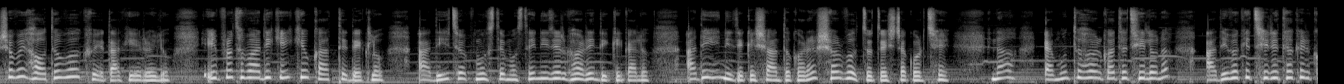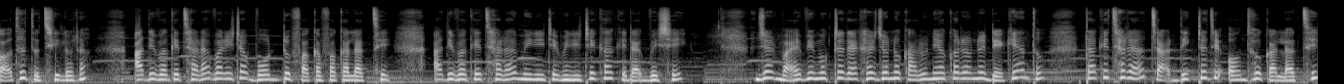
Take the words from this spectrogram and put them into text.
সবাই হতবাক হয়ে তাকিয়ে রইল। এই প্রথম আদিকে কেউ কাঁদতে দেখল। আদি চোখ মুছতে মুছতে নিজের ঘরের দিকে গেল। আদি নিজেকে শান্ত করার সর্বোচ্চ চেষ্টা করছে। না, এমন তো হওয়ার কথা ছিল না। আদিবাকে ছেড়ে থাকার কথা তো ছিল না। আদিবাকে ছাড়া বাড়িটা বড্ড ফাঁকা ফাঁকা লাগছে। আদিবাকে ছাড়া মিনিটে মিনিটে কাকে ডাকবে সে? যার মায়াবী মুখটা দেখার জন্য কারণে অকারণে ডেকে আনতো, তাকে ছাড়া চারদিকটা যে অন্ধকার লাগছে।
